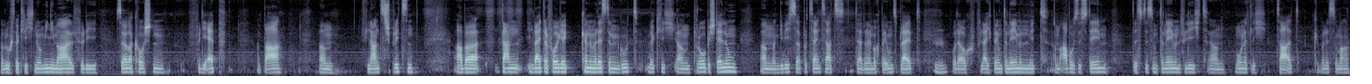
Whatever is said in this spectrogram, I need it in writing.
man braucht wirklich nur minimal für die Serverkosten, für die App ein paar ähm, Finanzspritzen. Aber dann in weiterer Folge können wir das dann gut wirklich ähm, pro Bestellung ähm, ein gewisser Prozentsatz, der dann einfach bei uns bleibt. Mhm. Oder auch vielleicht bei Unternehmen mit einem Abosystem, dass das Unternehmen vielleicht ähm, monatlich zahlt, könnte man das so machen.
